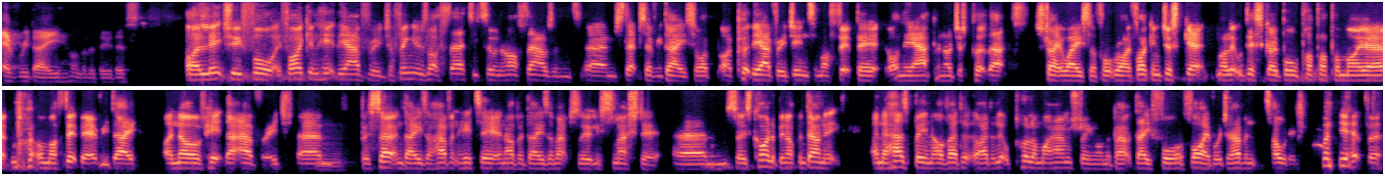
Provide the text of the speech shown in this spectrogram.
every day I'm going to do this? I literally thought if I can hit the average, I think it was like 32 and a half thousand um, steps every day. So I, I put the average into my Fitbit on the app and I just put that straight away. So I thought, right, if I can just get my little disco ball pop up on my, uh, on my Fitbit every day, I know I've hit that average. Um, but certain days I haven't hit it and other days I've absolutely smashed it. Um, so it's kind of been up and down. It, and it has been, I've had, a, I had a little pull on my hamstring on about day four or five, which I haven't told anyone yet, but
